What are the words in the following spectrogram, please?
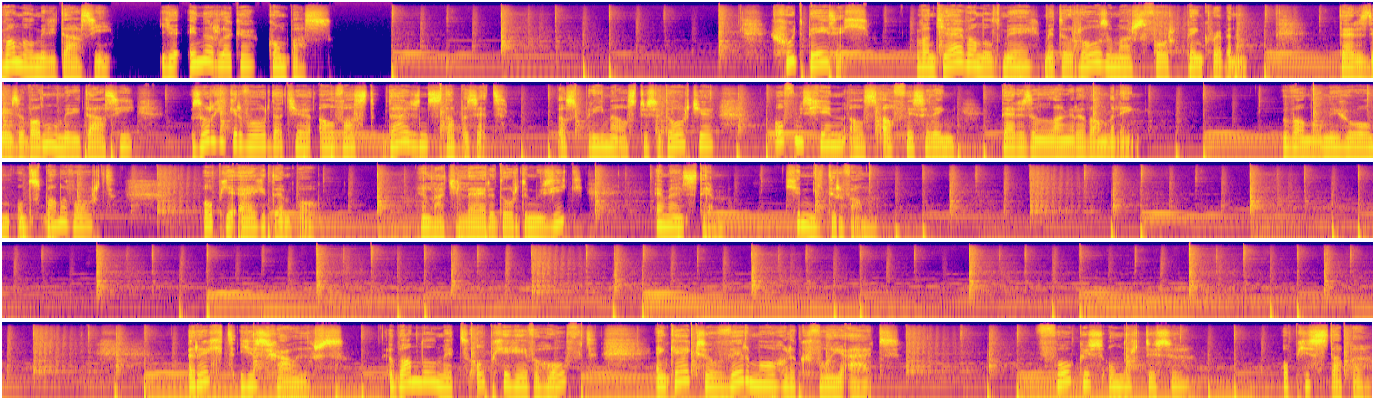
Wandelmeditatie. Je innerlijke kompas. Goed bezig, want jij wandelt mee met de Rozenmars voor Pink Ribbon. Tijdens deze wandelmeditatie zorg ik ervoor dat je alvast duizend stappen zet. Dat is prima als tussendoortje of misschien als afwisseling tijdens een langere wandeling. Wandel nu gewoon ontspannen voort op je eigen tempo. En laat je leiden door de muziek en mijn stem. Geniet ervan. Recht je schouders. Wandel met opgeheven hoofd en kijk zo ver mogelijk voor je uit. Focus ondertussen op je stappen.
